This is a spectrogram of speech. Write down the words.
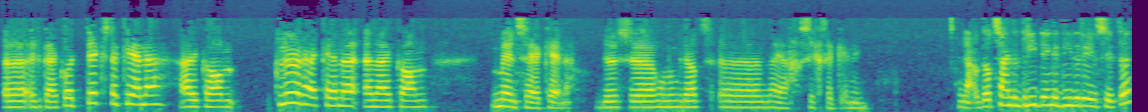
uh, even kijken hoor, tekst herkennen. Hij kan kleur herkennen. En hij kan mensen herkennen. Dus hoe noem je dat? nou ja, gezichtsherkenning. Nou, dat zijn de drie dingen die erin zitten.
